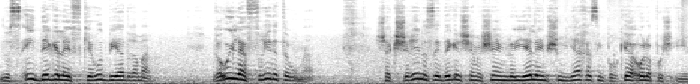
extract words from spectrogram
נושאי דגל ההפקרות ביד רמה, ראוי להפריד את האומה, שהכשרים נושאי דגל שם השם לא יהיה להם שום יחס עם פורקי העול הפושעים,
